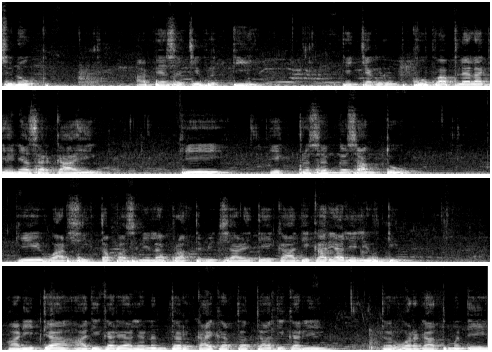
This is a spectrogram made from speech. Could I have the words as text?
चुणूक अभ्यासाची वृत्ती त्यांच्याकडून खूप आपल्याला घेण्यासारखं आहे की एक प्रसंग सांगतो की वार्षिक तपासणीला प्राथमिक शाळेत एक अधिकारी आलेली होती. आणि त्या अधिकारी आल्यानंतर काय करतात त्या अधिकारी? तर वर्गातमध्ये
